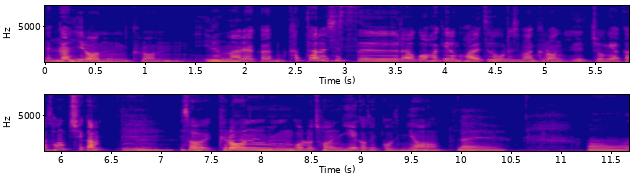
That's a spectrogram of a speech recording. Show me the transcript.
약간 음. 이런 그런 일말 약간 카타르시스라고 하기는 과할지도 모르지만 그런 일종의 약간 성취감. 음. 그래서 그런 걸로 저는 이해가 됐거든요. 네. 어,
